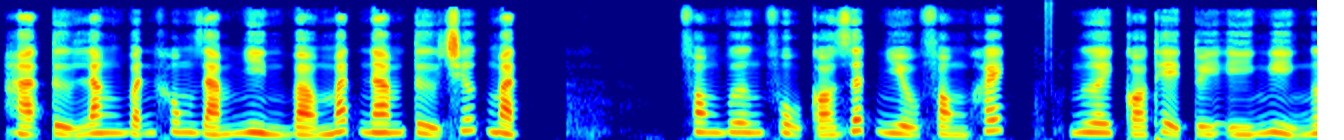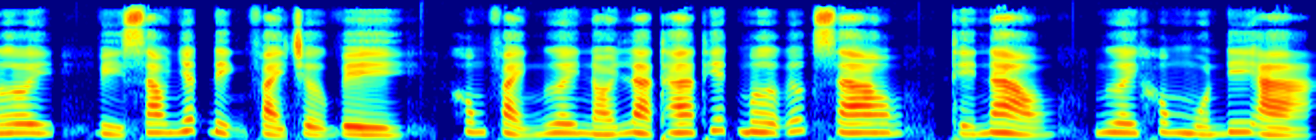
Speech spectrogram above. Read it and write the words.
Hạ Tử Lăng vẫn không dám nhìn vào mắt nam tử trước mặt. Phong Vương Phủ có rất nhiều phòng khách, ngươi có thể tùy ý nghỉ ngơi vì sao nhất định phải trở về? Không phải ngươi nói là tha thiết mơ ước sao? Thế nào, ngươi không muốn đi à?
